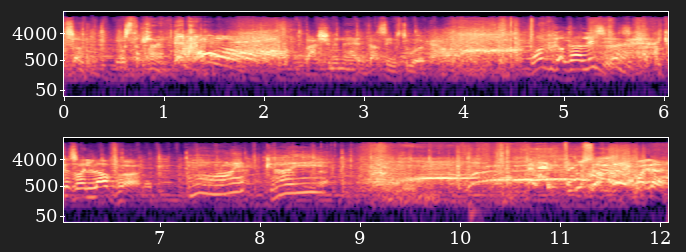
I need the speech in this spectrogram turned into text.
So, what's the plan? Bash him in the head. That seems to work out. Why have we got to go Lizzie? Because I love her. All right, gay. Do something! Wait there.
